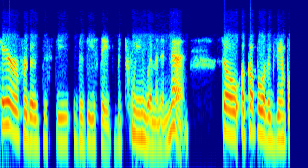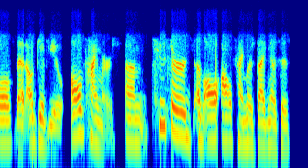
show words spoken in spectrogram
care for those disease, states between women and men. So, a couple of examples that I'll give you Alzheimer's. Um, Two thirds of all Alzheimer's diagnoses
